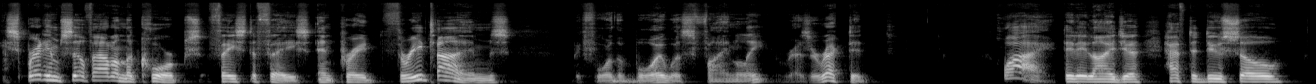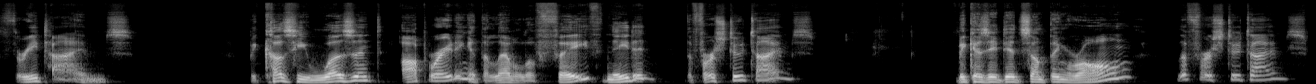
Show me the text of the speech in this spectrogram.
he spread himself out on the corpse face to face and prayed three times before the boy was finally resurrected. Why did Elijah have to do so three times? Because he wasn't operating at the level of faith needed the first two times? Because he did something wrong the first two times?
